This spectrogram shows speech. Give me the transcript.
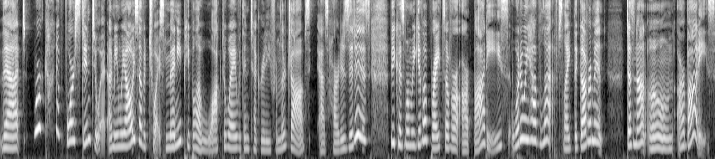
that were kind of forced into it. I mean, we always have a choice. Many people have walked away with integrity from their jobs, as hard as it is, because when we give up rights over our bodies, what do we have left? Like the government does not own our bodies.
